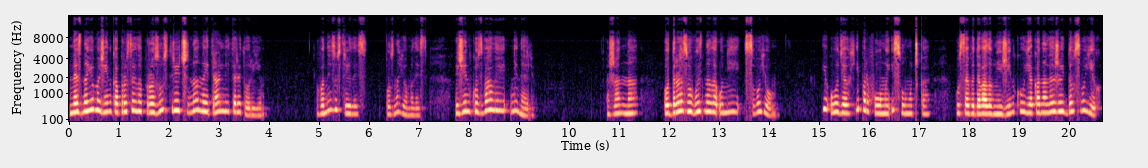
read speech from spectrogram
Незнайома жінка просила про зустріч на нейтральній території. Вони зустрілись, познайомились. Жінку звали Нінель. Жанна одразу визнала у ній свою. І одяг, і парфуми, і сумочка. Усе видавало в ній жінку, яка належить до своїх,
